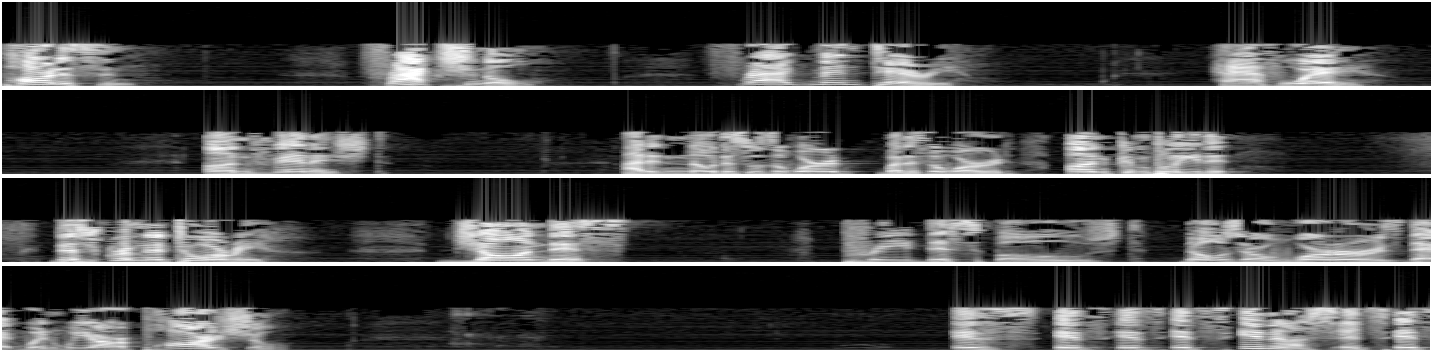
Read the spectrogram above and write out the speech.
Partisan. Fractional fragmentary, halfway, unfinished. I didn't know this was a word, but it's a word. Uncompleted, discriminatory, jaundiced, predisposed. Those are words that when we are partial, is, is, is, it's in us. It's, it's,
